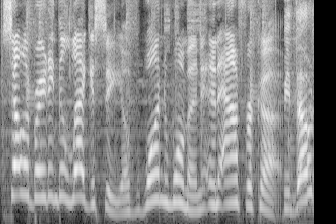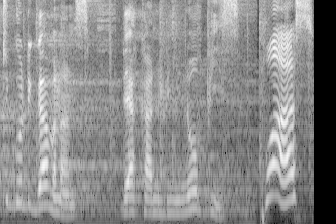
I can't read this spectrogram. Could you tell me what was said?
celebrating the legacy of one woman in Africa. Without good governance, there can be no peace. Plus,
